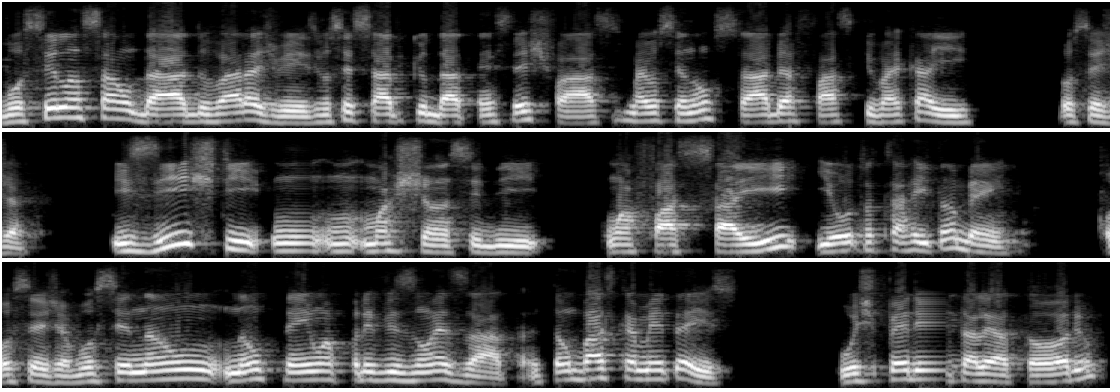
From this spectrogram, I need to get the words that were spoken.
Você lançar um dado várias vezes, você sabe que o dado tem seis faces, mas você não sabe a face que vai cair. Ou seja, existe um, uma chance de uma face sair e outra sair também. Ou seja, você não, não tem uma previsão exata. Então, basicamente é isso. O experimento aleatório,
